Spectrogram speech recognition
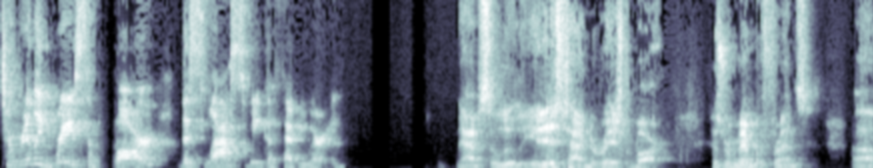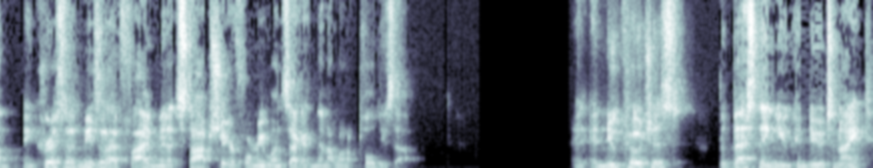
to really raise the bar this last week of february Absolutely. It is time to raise the bar. Because remember, friends, um, and Chris, it means that I have five minutes. Stop share for me one second, and then I want to pull these up. And, and new coaches, the best thing you can do tonight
